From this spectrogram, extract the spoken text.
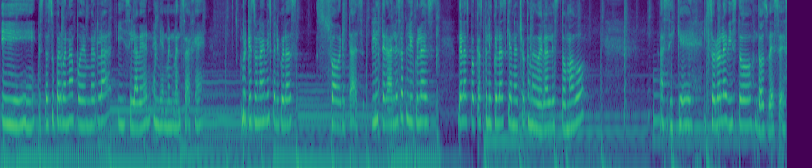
Y está súper buena, pueden verla. Y si la ven, envíenme un mensaje. Porque es una de mis películas favoritas. Literal, esa película es de las pocas películas que han hecho que me duela el estómago. Así que solo la he visto dos veces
